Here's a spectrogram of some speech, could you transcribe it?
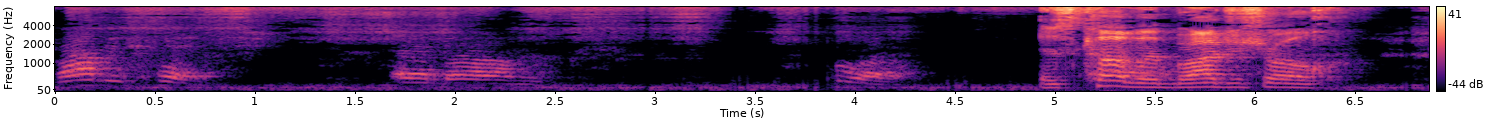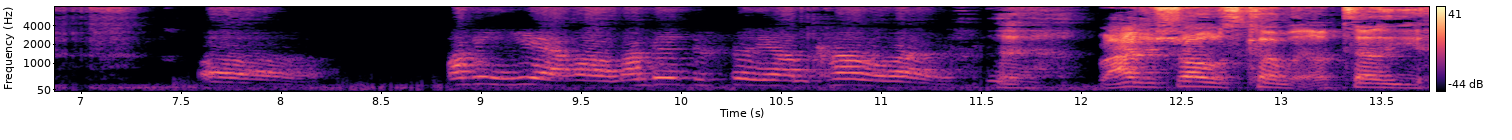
Bobby Fish, and um, who else? It's coming, Roderick Strong. Uh, I mean, yeah, um, I meant to say um, O'Reilly. Yeah. Roderick Strong's coming. I'm telling you.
